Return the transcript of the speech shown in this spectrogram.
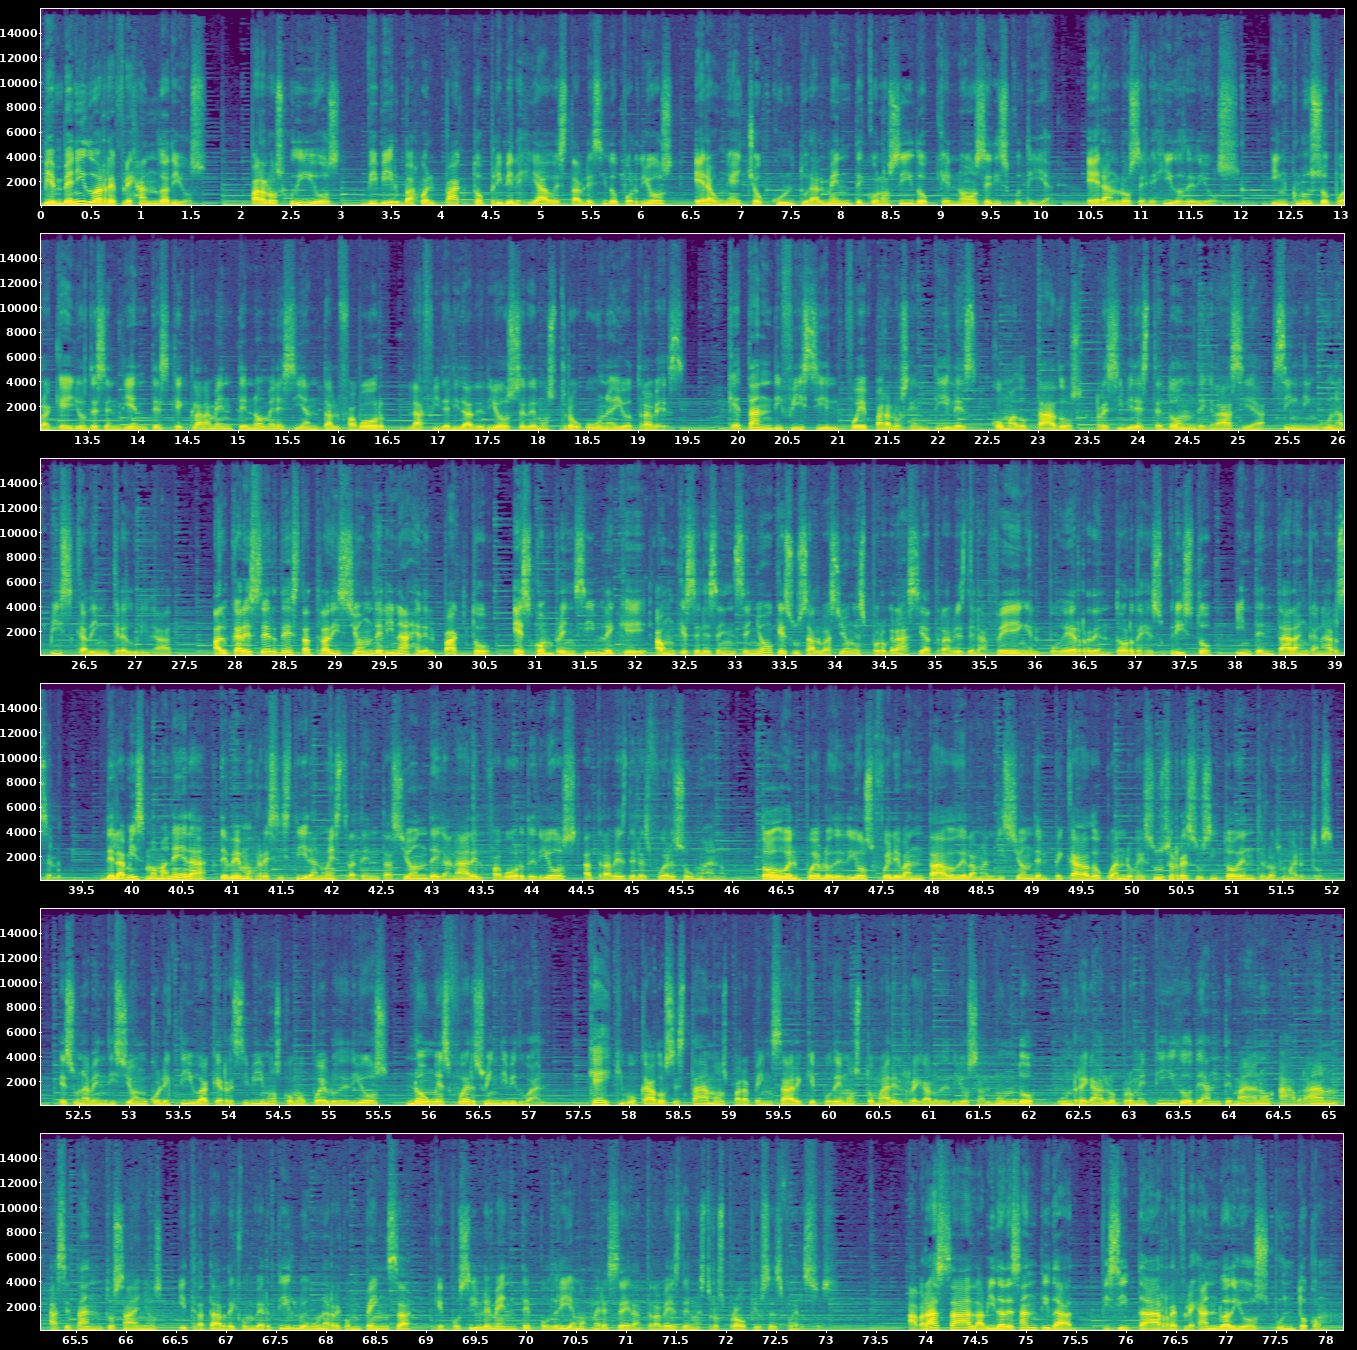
Bienvenido a Reflejando a Dios. Para los judíos, vivir bajo el pacto privilegiado establecido por Dios era un hecho culturalmente conocido que no se discutía. Eran los elegidos de Dios. Incluso por aquellos descendientes que claramente no merecían tal favor, la fidelidad de Dios se demostró una y otra vez. ¿Qué tan difícil fue para los gentiles como adoptados recibir este don de gracia sin ninguna pizca de incredulidad? Al carecer de esta tradición de linaje del pacto, es comprensible que, aunque se les enseñó que su salvación es por gracia a través de la fe en el poder redentor de Jesucristo, intentaran ganárselo. De la misma manera, debemos resistir a nuestra tentación de ganar el favor de Dios a través del esfuerzo humano. Todo el pueblo de Dios fue levantado de la maldición del pecado cuando Jesús resucitó de entre los muertos. Es una bendición colectiva que recibimos como pueblo de Dios, no un esfuerzo individual. Qué equivocados estamos para pensar que podemos tomar el regalo de Dios al mundo, un regalo prometido de antemano a Abraham hace tantos años, y tratar de convertirlo en una recompensa que posiblemente podríamos merecer a través de nuestros propios esfuerzos. Abraza la vida de santidad, visita reflejandoadios.com.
